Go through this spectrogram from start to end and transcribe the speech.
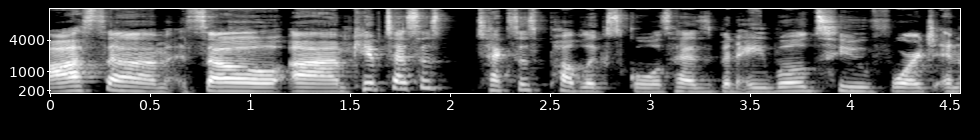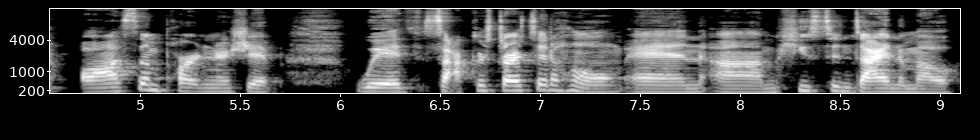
Awesome. So, um, KIPP Texas, Texas Public Schools has been able to forge an awesome partnership with Soccer Starts at Home and um, Houston Dynamo.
